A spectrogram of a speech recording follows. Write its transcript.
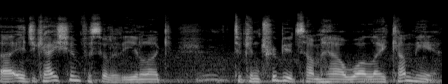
uh, education facility? You know, like to contribute somehow while they come here.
